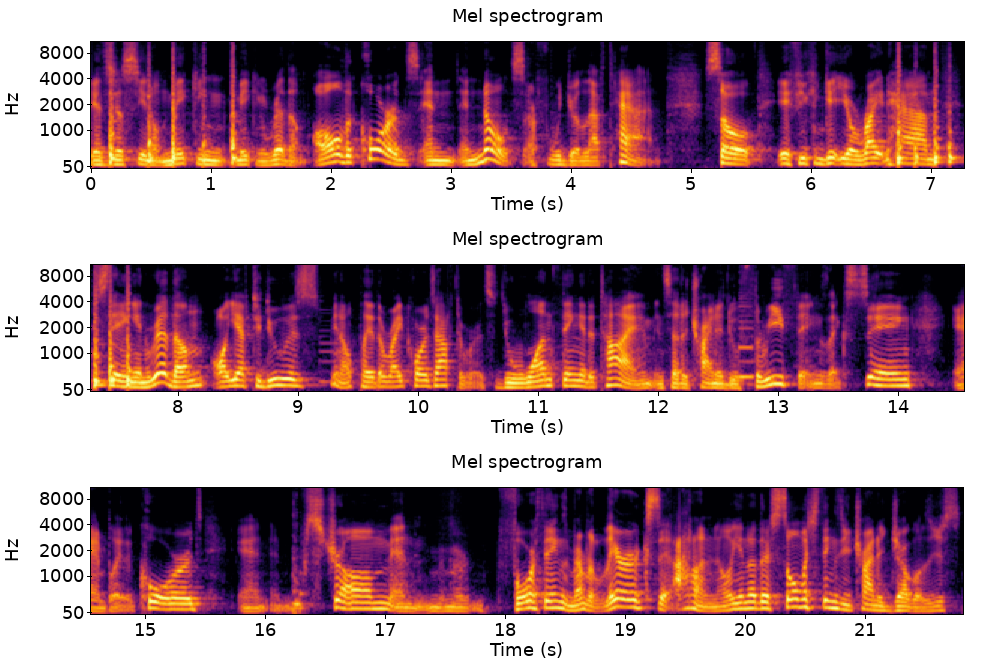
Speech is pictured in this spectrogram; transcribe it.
It's just you know making making rhythm. All the chords and and notes are with your left hand. So if you can get your right hand staying in rhythm, all you have to do is you know play the right chords afterwards. Do one thing at a time instead of trying to do three things like sing and play the chords and, and strum and remember four things. Remember lyrics. I don't know. You know, there's so much things you're trying to juggle. Just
